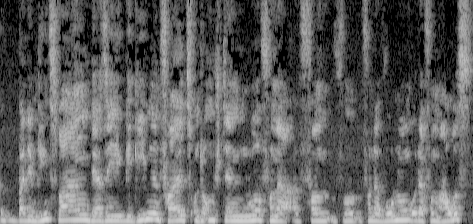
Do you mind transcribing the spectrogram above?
bei dem Dienstwagen, der sie gegebenenfalls unter Umständen nur von der, vom, von, von der Wohnung oder vom Haus,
